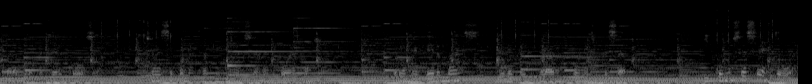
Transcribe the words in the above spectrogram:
para prometer cosas. Muchas veces con nuestras mismas podemos prometer más de lo que las palabras expresar. ¿Y cómo se hace esto? Bueno,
